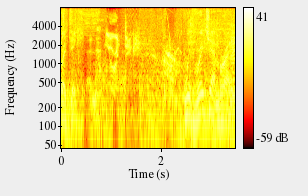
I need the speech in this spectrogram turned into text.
Your addiction. Your addiction. With Rich Embry.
